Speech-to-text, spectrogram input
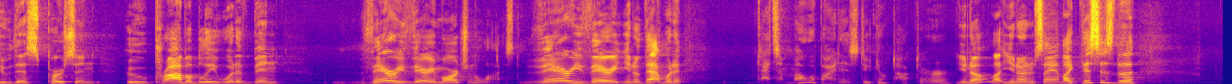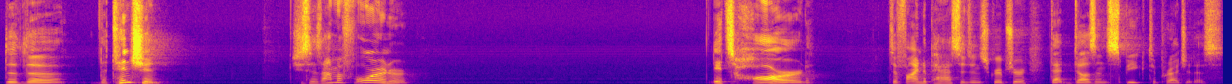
To this person who probably would have been very, very marginalized. Very, very, you know, that would have, that's a Moabitess, dude. Don't talk to her. You know? Like, you know what I'm saying? Like this is the the the the tension. She says, I'm a foreigner. It's hard to find a passage in Scripture that doesn't speak to prejudice.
